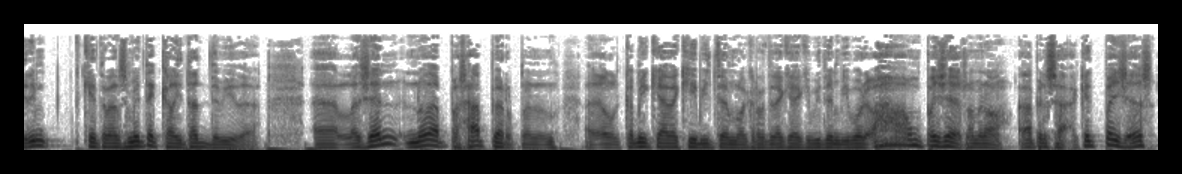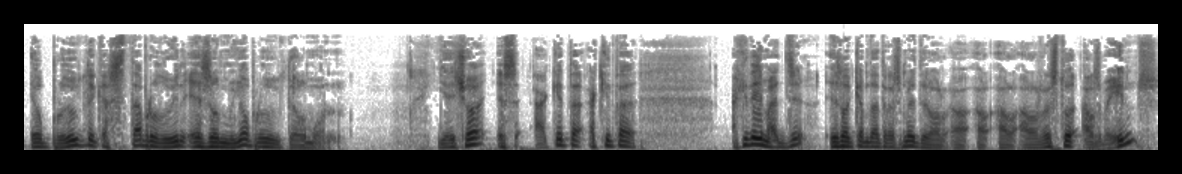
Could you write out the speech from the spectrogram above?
tenim que transmete qualitat de vida. Eh, la gent no ha de passar per, per el camí que ha d'aquí evitem, la carretera que ha d'aquí evitem, i veure, ah, un pagès, no, no, ha de pensar, aquest pagès, el producte que està produint és el millor producte del món. I això és aquesta, aquesta, aquesta imatge és el que hem de transmetre al, al, al, al resto, als veïns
